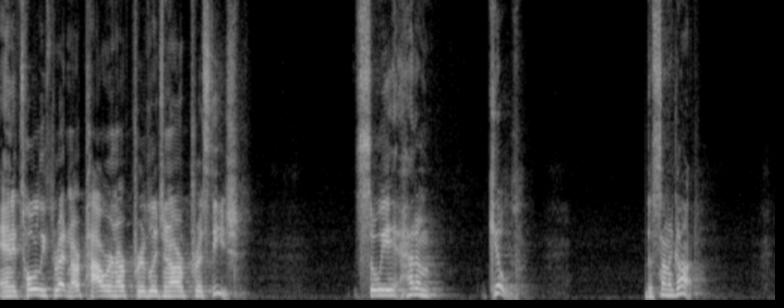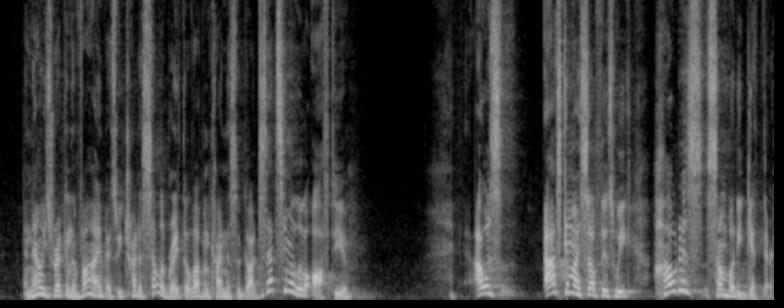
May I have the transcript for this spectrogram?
and it totally threatened our power and our privilege and our prestige. So we had him killed, the Son of God. And now he's wrecking the vibe as we try to celebrate the love and kindness of God. Does that seem a little off to you? I was asking myself this week how does somebody get there?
